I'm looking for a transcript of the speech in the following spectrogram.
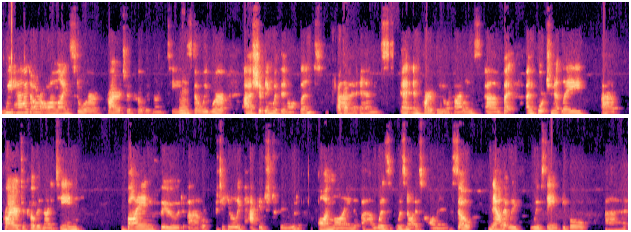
We had our online store prior to COVID nineteen, mm. so we were uh, shipping within Auckland okay. uh, and, and part of the North Island. Um, but unfortunately, uh, prior to COVID 19, buying food uh, or particularly packaged food online uh, was was not as common. So now that we've we've seen people uh,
